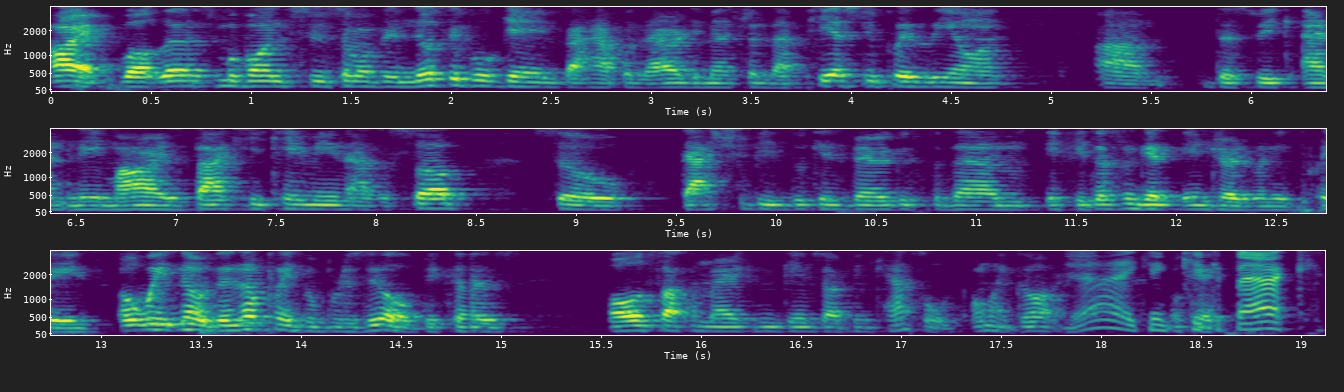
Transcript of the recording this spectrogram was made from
all right. Well, let's move on to some of the notable games that happened. I already mentioned that PSG played Lyon um, this week, and Neymar is back. He came in as a sub, so that should be looking very good for them if he doesn't get injured when he plays. Oh wait, no, they're not playing for Brazil because all South American games have been canceled. Oh my gosh. Yeah, he can okay. kick back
